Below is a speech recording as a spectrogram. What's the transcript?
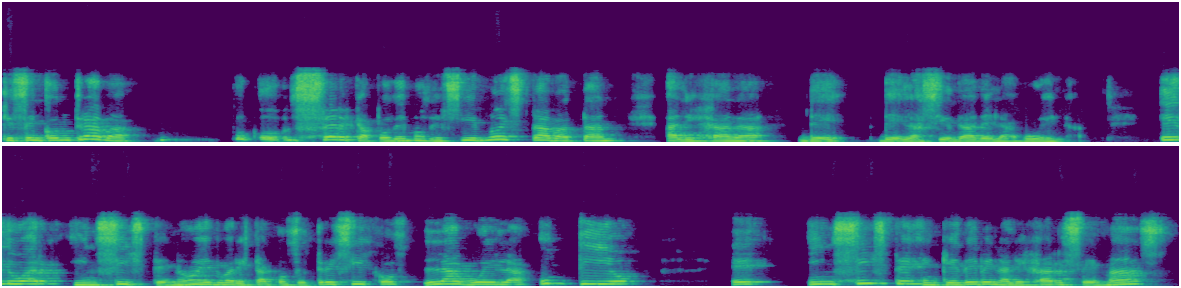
que se encontraba un poco cerca, podemos decir, no estaba tan alejada de, de la ciudad de la abuela. Edward insiste, ¿no? Edward está con sus tres hijos, la abuela, un tío, eh, insiste en que deben alejarse más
